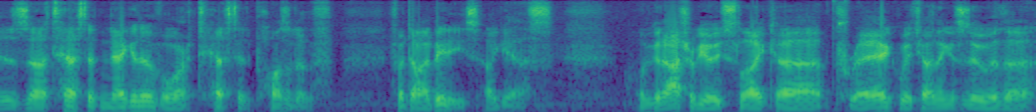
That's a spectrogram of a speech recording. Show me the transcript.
is uh, tested negative or tested positive for diabetes, I guess. We've got attributes like uh, preg, which I think is to do with a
